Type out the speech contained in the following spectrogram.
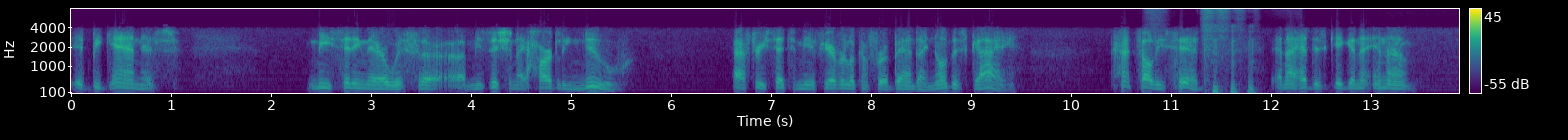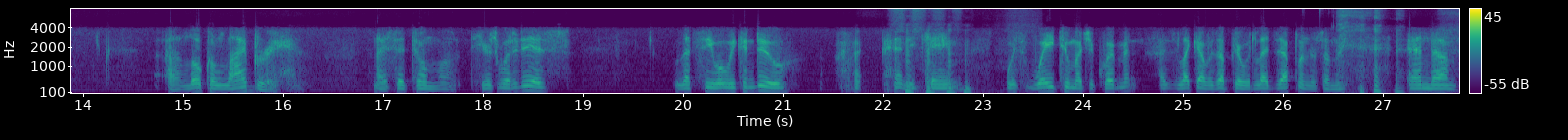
it began as me sitting there with a, a musician I hardly knew. After he said to me, "If you're ever looking for a band, I know this guy." That's all he said. and I had this gig in a, in a a local library. And I said to him, well, here's what it is. Let's see what we can do. and he came with way too much equipment. I was like I was up there with Led Zeppelin or something. and um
